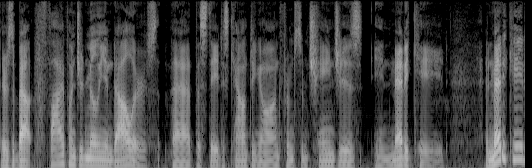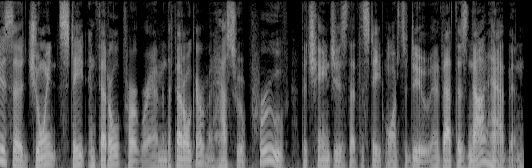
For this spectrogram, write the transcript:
there's about $500 million that the state is counting on from some changes in Medicaid. And Medicaid is a joint state and federal program, and the federal government has to approve the changes that the state wants to do. And if that does not happen,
